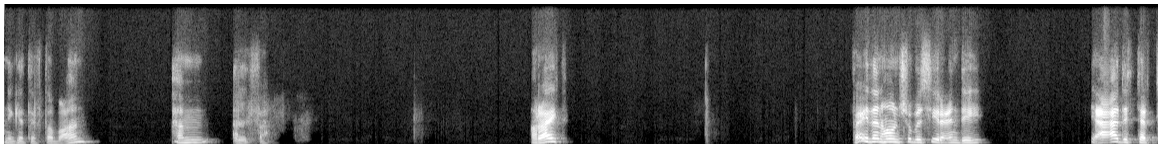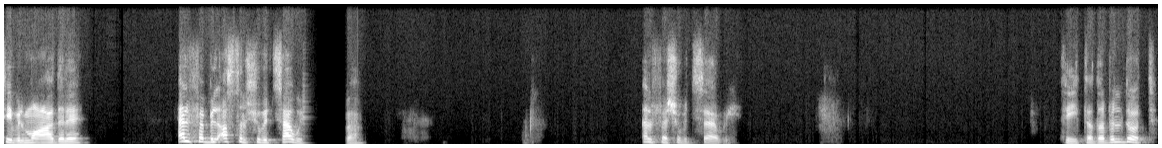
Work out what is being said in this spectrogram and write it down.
negative طبعا m alpha alright فإذا هون شو بصير عندي إعادة ترتيب المعادلة ألفا بالأصل شو بتساوي ألفا شو بتساوي theta double dot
